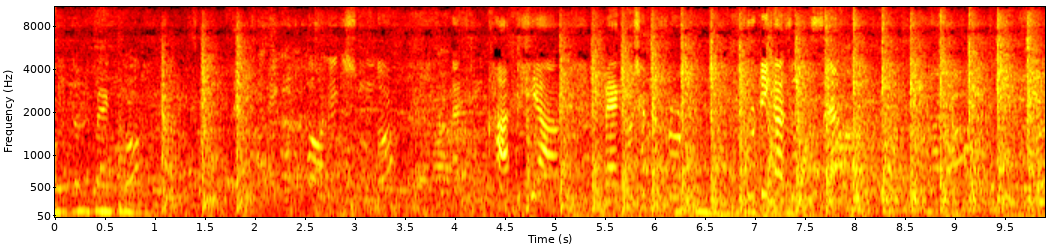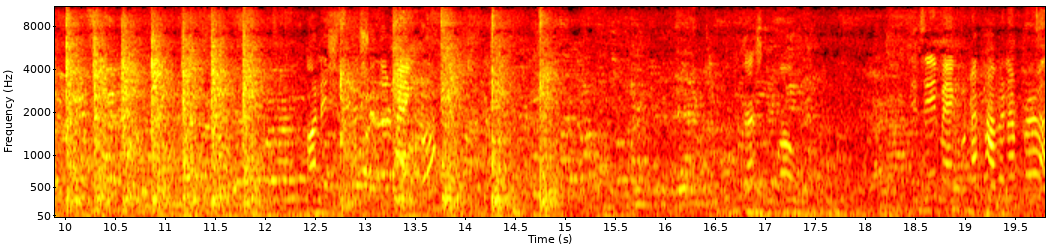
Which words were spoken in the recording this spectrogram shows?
ভিতরে ব্যাগও দেখুন তো অনেক সুন্দর। একদম খাটিয়া ব্যাগের সাথে ফ্রুটি কাজ হচ্ছে। যে ম্যাঙ্গোটা খাবেন আপনারা?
